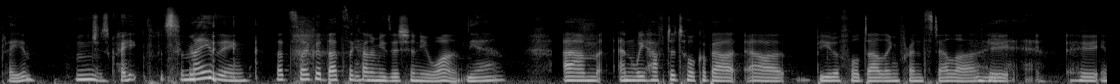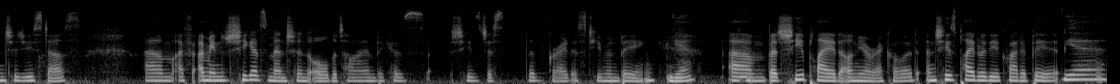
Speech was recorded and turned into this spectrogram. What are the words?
play him, Mm. which is great. It's amazing. That's so good. That's the Yeah. kind of musician you want. yeah, Um, and we have to talk about our beautiful, darling friend Stella, who yeah, who introduced us. Um, I, f- I mean, she gets mentioned all the time because she's just the greatest human being. yeah, Um, Yeah. But she played on your record, and she's played with you quite a bit. yeah.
